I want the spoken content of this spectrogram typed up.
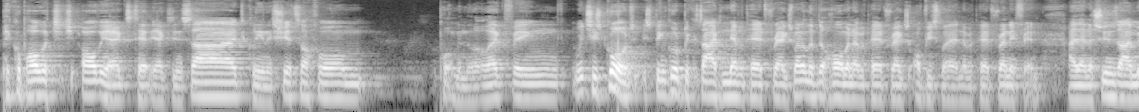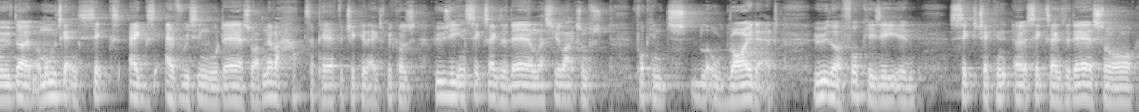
Pick up all the ch- all the eggs, take the eggs inside, clean the shit off them, put them in the little egg thing, which is good. It's been good because I've never paid for eggs. When I lived at home, I never paid for eggs. Obviously, I never paid for anything. And then as soon as I moved out, my mum was getting six eggs every single day. So I've never had to pay for chicken eggs because who's eating six eggs a day unless you're like some fucking little roidhead? Who the fuck is eating six chicken, uh, six eggs a day? So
